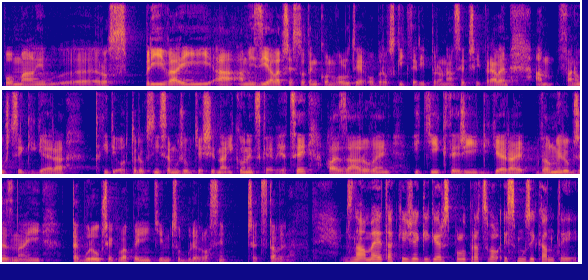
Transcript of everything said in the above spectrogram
pomalu eh, rozplývají a, a mizí, ale přesto ten konvolut je obrovský, který pro nás je připraven. A fanoušci Gigera, taky ty ortodoxní, se můžou těšit na ikonické věci, ale zároveň i ti, kteří Gigera velmi dobře znají, tak budou překvapeni tím, co bude vlastně představeno. Známe je taky, že Giger spolupracoval i s muzikanty,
